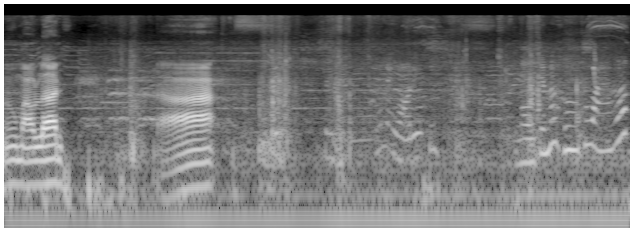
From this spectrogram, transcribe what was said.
Nuôi mau lên. Đó. Ngồi cho nó hư có ăn hết.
